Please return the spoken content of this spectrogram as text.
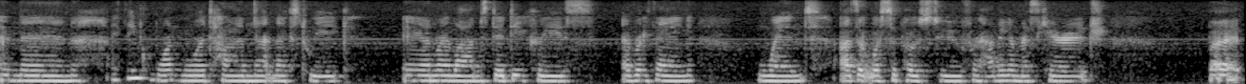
And then I think one more time that next week, and my labs did decrease. Everything went as it was supposed to for having a miscarriage. But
